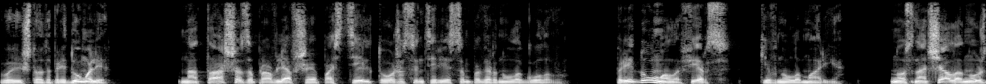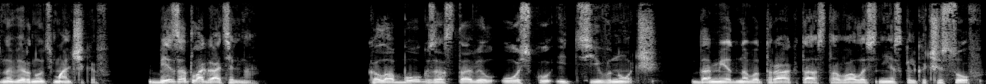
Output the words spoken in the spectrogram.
Вы что-то придумали? Наташа, заправлявшая постель, тоже с интересом повернула голову. Придумала, Ферс, кивнула Марья. Но сначала нужно вернуть мальчиков. Безотлагательно. Колобок заставил Оську идти в ночь. До Медного тракта оставалось несколько часов,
